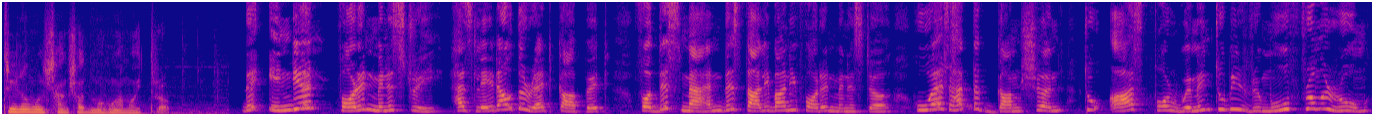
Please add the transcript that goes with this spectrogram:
তৃণমূল সাংসদ মহুয়া মৈত্র। The Indian Foreign Ministry has laid out the red carpet for this man, this Talibani foreign minister, who has had the gumption to ask for women to be removed from a room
